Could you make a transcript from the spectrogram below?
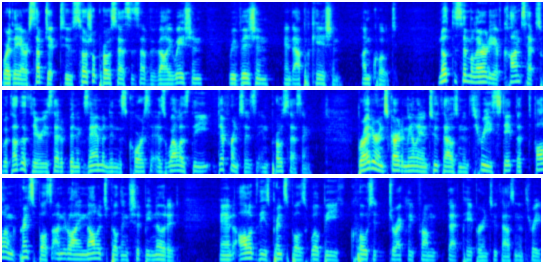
where they are subject to social processes of evaluation, revision, and application." Unquote. Note the similarity of concepts with other theories that have been examined in this course as well as the differences in processing. Bereiter and Scardamalia in 2003 state that the following principles underlying knowledge building should be noted, and all of these principles will be quoted directly from that paper in 2003.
